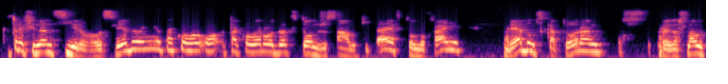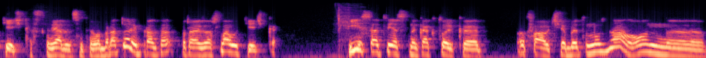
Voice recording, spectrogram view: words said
который финансировал исследования такого, такого рода в том же самом Китае, в том Ухане, рядом с которым произошла утечка. Рядом с этой лабораторией произошла утечка. И, соответственно, как только Фаучи об этом узнал, он э,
